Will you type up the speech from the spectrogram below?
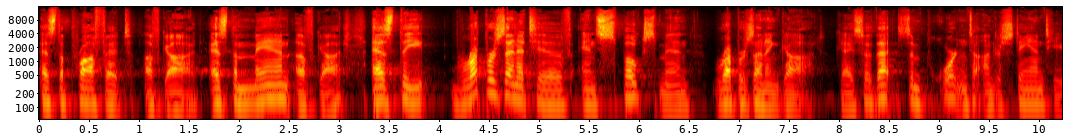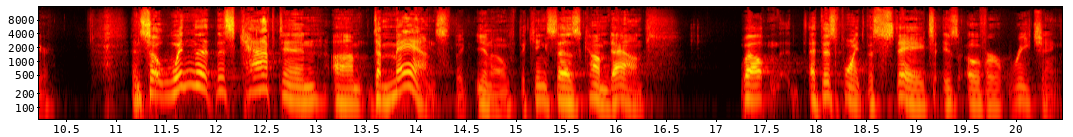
as the prophet of God, as the man of God, as the representative and spokesman representing God. Okay, so that's important to understand here. And so when the, this captain um, demands, the, you know, the king says, come down, well, at this point, the state is overreaching.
